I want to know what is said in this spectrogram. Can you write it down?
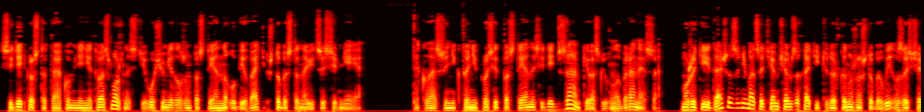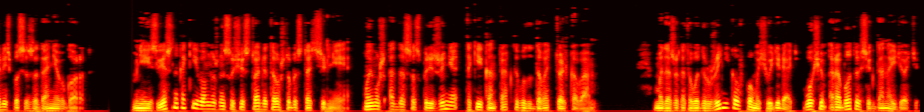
Сидеть просто так у меня нет возможности. В общем, я должен постоянно убивать, чтобы становиться сильнее». «Так вас же никто не просит постоянно сидеть в замке», — воскликнула баронесса. «Можете и дальше заниматься тем, чем захотите, только нужно, чтобы вы возвращались после задания в город». Мне известно, какие вам нужны существа для того, чтобы стать сильнее. Мой муж отдаст распоряжение, такие контракты будут давать только вам. Мы даже готовы дружинников помощь выделять. В общем, работу всегда найдете.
